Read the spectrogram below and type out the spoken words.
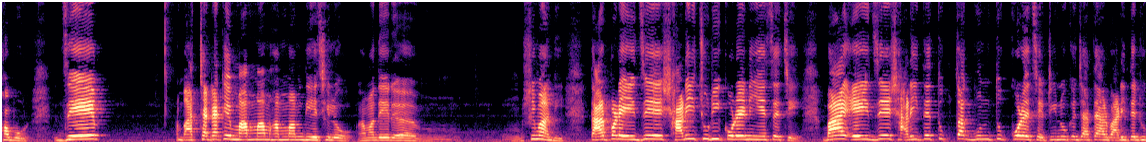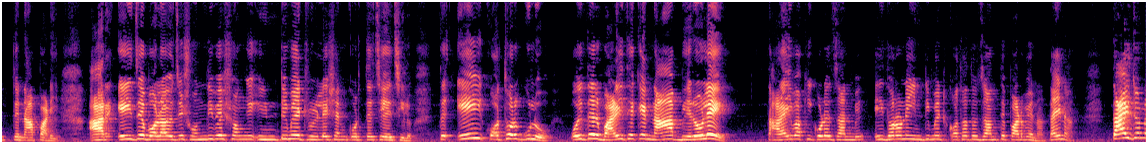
খবর, যে বাচ্চাটাকে মাম্মাম হাম্মাম দিয়েছিল আমাদের সীমাদি। তারপরে এই যে শাড়ি চুরি করে নিয়ে এসেছে বা এই যে শাড়িতে টুকটাক গুনতুক করেছে টিনুকে যাতে আর বাড়িতে ঢুকতে না পারে। আর এই যে বলা হয়েছে সন্দীপের সঙ্গে ইন্টিমেট রিলেশন করতে চেয়েছিল। তো এই কথরগুলো ওইদের বাড়ি থেকে না বেরোলে তারাই বা কী করে জানবে? এই ধরনের ইন্টিমেট কথা তো জানতে পারবে না, তাই না? তাই জন্য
